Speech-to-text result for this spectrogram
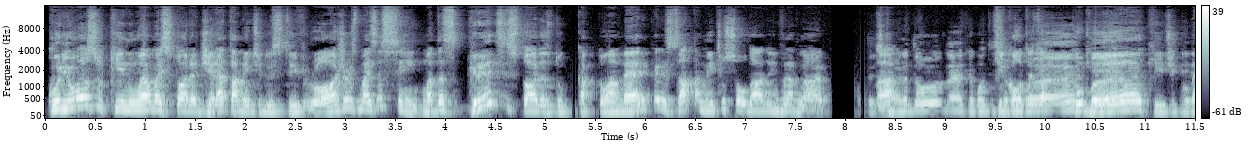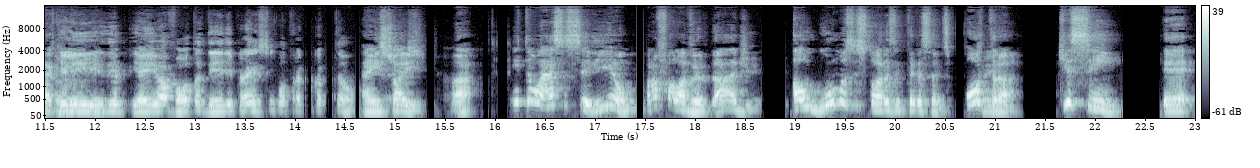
Curioso que não é uma história diretamente do Steve Rogers, mas assim, uma das grandes histórias do Capitão América é exatamente o Soldado Invernal. Claro. A história do né, que aconteceu que conta com o Buck, de como é que ele. E aí a volta dele para se encontrar com o capitão. É isso aí. Né? Então, essas seriam, para falar a verdade, algumas histórias interessantes. Outra, sim. que sim, é...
